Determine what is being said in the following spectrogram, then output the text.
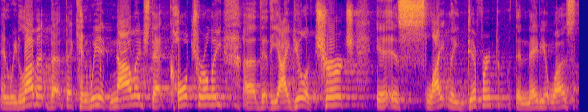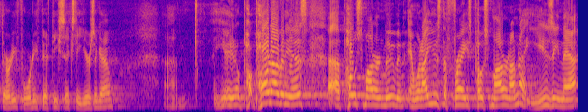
and we love it, but, but can we acknowledge that culturally uh, the, the ideal of church is slightly different than maybe it was 30, 40, 50, 60 years ago? Um, You know, part of it is a postmodern movement. And when I use the phrase postmodern, I'm not using that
